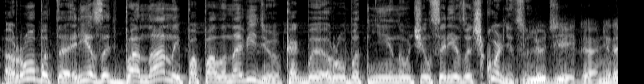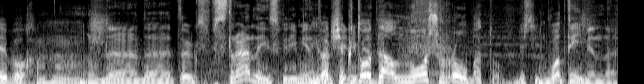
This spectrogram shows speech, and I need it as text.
робота резать бананы и попала на видео. Как бы робот не научился резать школьницу. Людей, да, не дай бог. Да, да. Это странный эксперимент. И вообще, кто дал нож роботу? Вот именно.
